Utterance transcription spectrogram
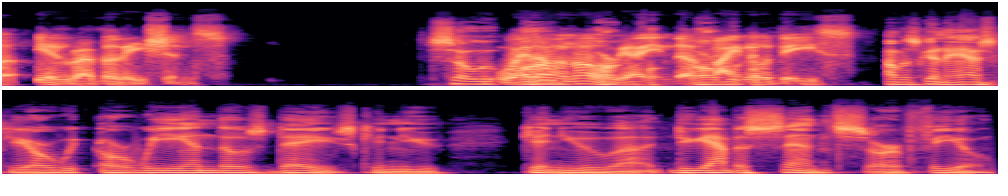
uh, in Revelations. So whether or not we are in the final days. I was going to ask you: Are we are we in those days? Can you can you uh, do you have a sense or feel?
